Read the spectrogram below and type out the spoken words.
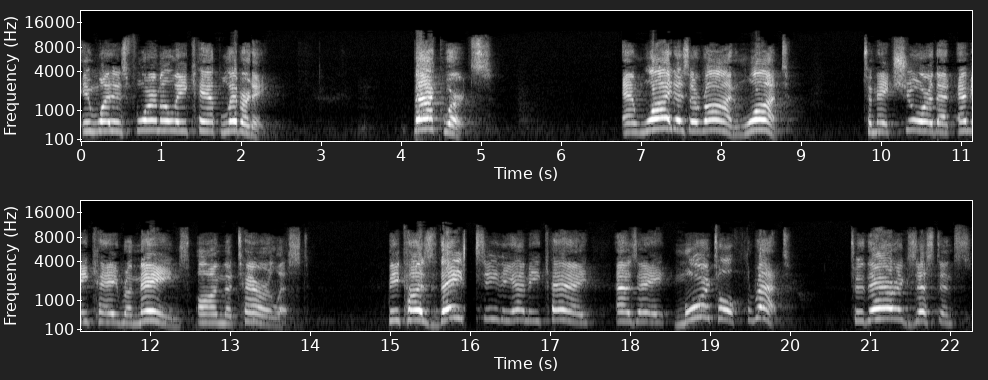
in what is formerly Camp Liberty. Backwards. And why does Iran want to make sure that MEK remains on the terror list? Because they see the MEK as a mortal threat to their existence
